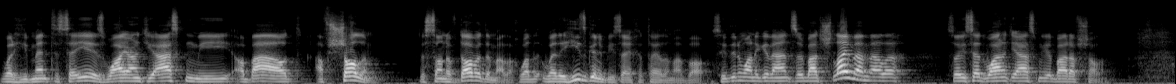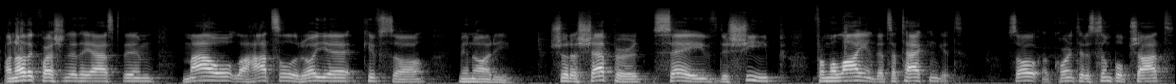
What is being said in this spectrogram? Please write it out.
what he meant to say is, why aren't you asking me about Avshalom, the son of David the Melech, whether, whether he's going to be Zeichet Abba? So he didn't want to give answer about Shlomo Melech. So he said, why don't you ask me about Avshalom? Another question that they asked him, Mao lahatzel roye kifsa minari. Should a shepherd save the sheep from a lion that's attacking it? So, according to the simple pshat,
